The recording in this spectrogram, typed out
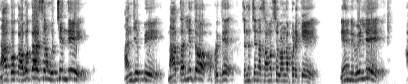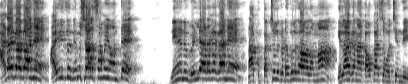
నాకు ఒక అవకాశం వచ్చింది అని చెప్పి నా తల్లితో అప్పటికే చిన్న చిన్న సమస్యలు ఉన్నప్పటికీ నేను వెళ్ళి అడగగానే ఐదు నిమిషాల సమయం అంతే. నేను వెళ్ళి అడగగానే నాకు ఖర్చులకు డబ్బులు కావాలమ్మా ఇలాగ నాకు అవకాశం వచ్చింది.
